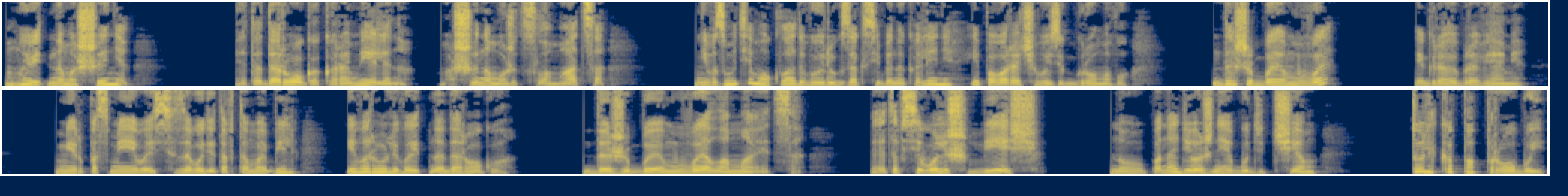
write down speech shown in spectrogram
«Мы ведь на машине». «Это дорога, Карамелина. Машина может сломаться». Невозмутимо укладываю рюкзак себе на колени и поворачиваюсь к Громову. «Даже БМВ?» Играю бровями. Мир, посмеиваясь, заводит автомобиль и выруливает на дорогу. Даже БМВ ломается. Это всего лишь вещь, но понадежнее будет чем. Только попробуй,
